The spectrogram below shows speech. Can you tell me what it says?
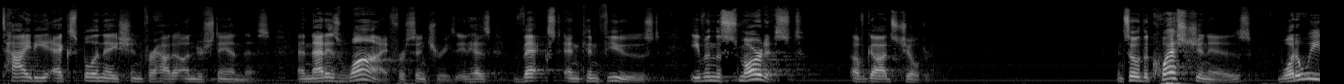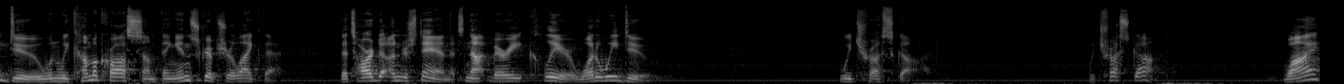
tidy explanation for how to understand this. And that is why, for centuries, it has vexed and confused even the smartest of God's children. And so the question is what do we do when we come across something in Scripture like that? That's hard to understand, that's not very clear. What do we do? We trust God. We trust God. Why?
